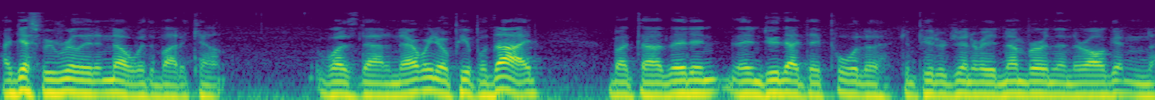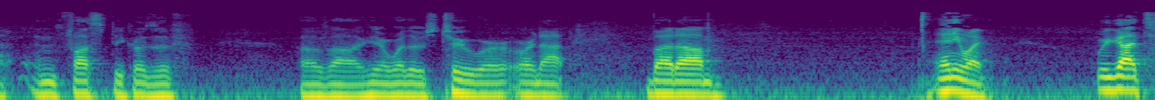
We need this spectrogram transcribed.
I guess we really didn't know what the body count was down in there. We know people died, but, uh, they didn't, they didn't do that. They pulled a computer generated number and then they're all getting in fuss because of, of, uh, you know, whether it's true or, or not. But, um, anyway, we got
